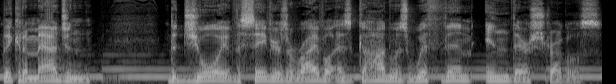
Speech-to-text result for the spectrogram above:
They could imagine the joy of the Savior's arrival as God was with them in their struggles.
